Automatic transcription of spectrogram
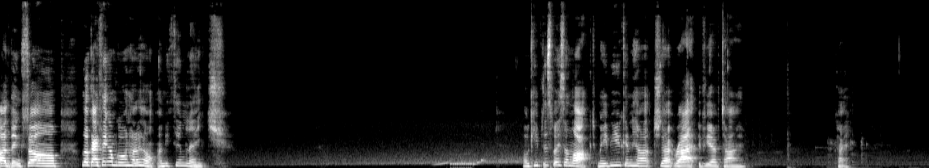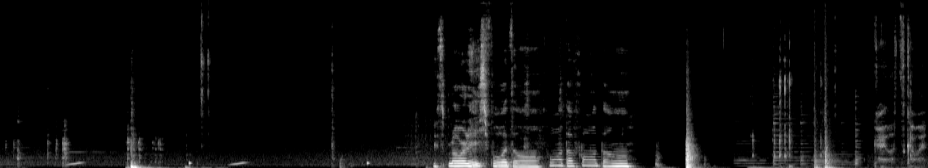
I think so. Look, I think I'm going home. I need some lunch. I'll keep this place unlocked. Maybe you can hatch that rat if you have time. Okay. Explore this further, further, further. Okay, let's go in.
